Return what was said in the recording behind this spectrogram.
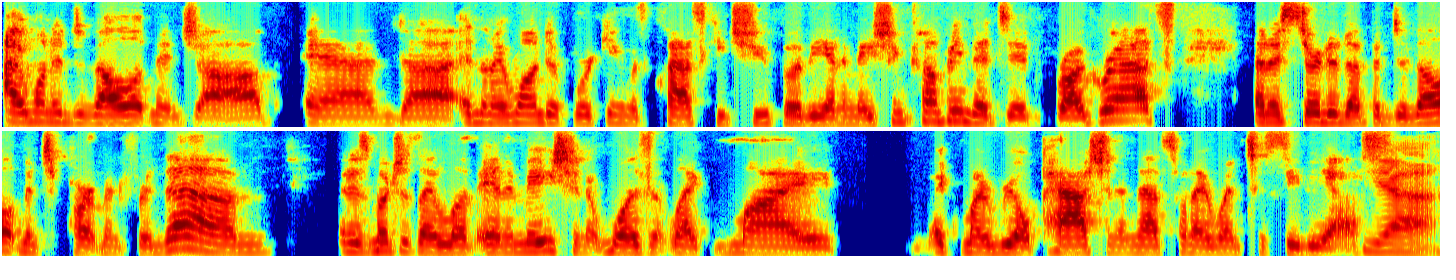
I want a development job, and uh, and then I wound up working with Klasky Csupo, the animation company that did Rugrats, and I started up a development department for them. And as much as I love animation, it wasn't like my like my real passion, and that's when I went to CBS. Yeah,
